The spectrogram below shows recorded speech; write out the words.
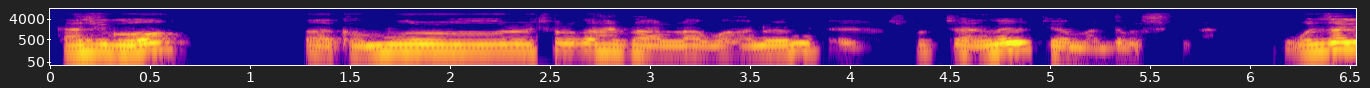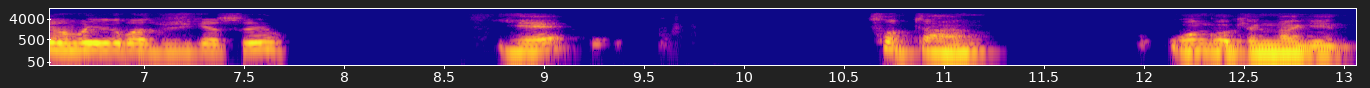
가지고 어, 건물을 철거해 달라고 하는 어, 소장을 제가 만들었습니다. 원장님 한번 읽어봐 주시겠어요? 예. 소장 원고 경락인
